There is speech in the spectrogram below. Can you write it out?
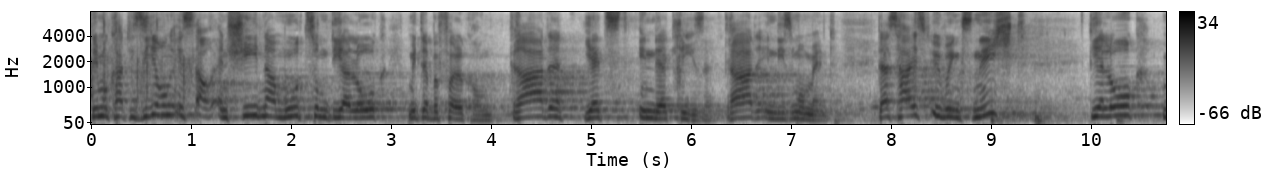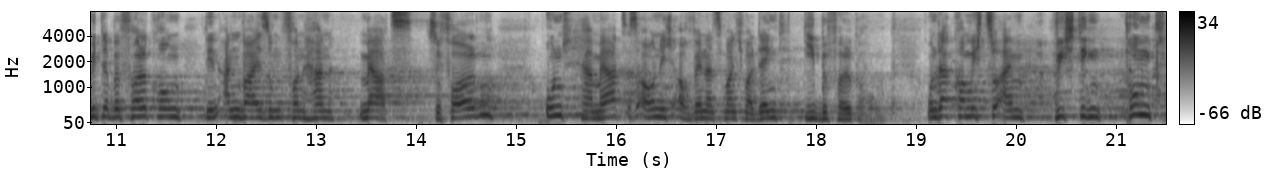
Demokratisierung ist auch entschiedener Mut zum Dialog mit der Bevölkerung, gerade jetzt in der Krise, gerade in diesem Moment. Das heißt übrigens nicht, Dialog mit der Bevölkerung den Anweisungen von Herrn Merz zu folgen. Und Herr Merz ist auch nicht, auch wenn er es manchmal denkt, die Bevölkerung. Und da komme ich zu einem wichtigen Punkt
